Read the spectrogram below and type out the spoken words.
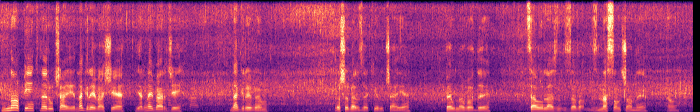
No, piękne ruczaje. Nagrywa się, jak najbardziej. Nagrywam. Proszę bardzo, jakie ruczaje. Pełno wody. Cały las nasączony. O.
